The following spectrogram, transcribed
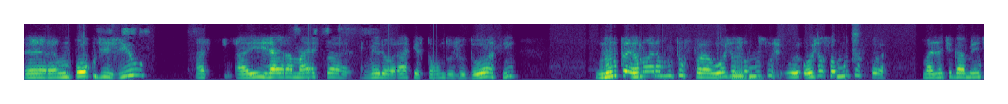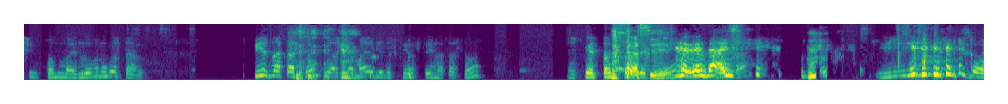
é, um pouco de Gil, aí já era mais para melhorar a questão do judô, assim. Nunca, eu não era muito fã. Hoje eu sou uhum. muito, hoje eu sou muito fã. Mas antigamente, quando mais novo, eu não gostava. Fiz natação, que eu acho que a maioria das crianças fez natação. Em questão de sobrevivência. É verdade. E fiz futebol.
